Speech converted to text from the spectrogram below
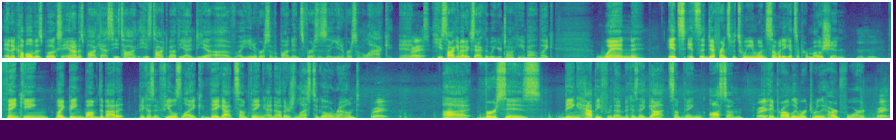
in a couple of his books and on his podcast, he talk he's talked about the idea of a universe of abundance versus a universe of lack, and Right. he's talking about exactly what you're talking about, like when it's it's the difference between when somebody gets a promotion, thinking like being bummed about it because it feels like they got something and now there's less to go around right uh, versus being happy for them because they got something awesome Right. that they probably worked really hard for, right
